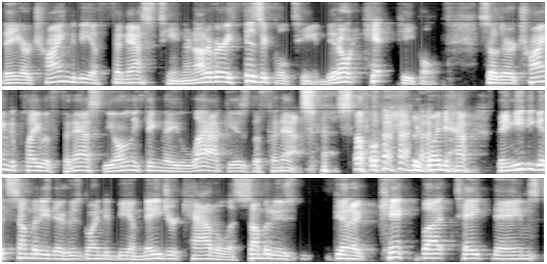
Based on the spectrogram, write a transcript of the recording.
They are trying to be a finesse team. They're not a very physical team. They don't hit people. So they're trying to play with finesse. The only thing they lack is the finesse. so they're going to have, they need to get somebody there who's going to be a major catalyst, somebody who's going to kick butt, take names,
